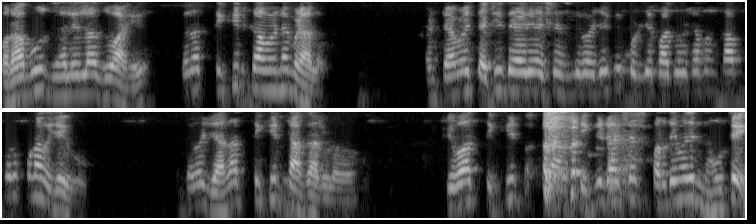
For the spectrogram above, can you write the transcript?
पराभूत झालेला जो आहे त्याला तिकीट का होईना मिळालं? आणि त्यामुळे त्याची तयारी अशी असली पाहिजे की पुढचे पाच वर्ष आपण काम करू पुन्हा विजयी होऊ. त्यामुळे ज्यांना तिकीट नाकारलं किंवा तिकीट तिकिटाच्या स्पर्धेमध्ये नव्हते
